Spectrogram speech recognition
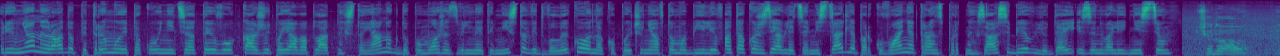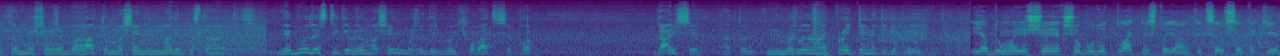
Рівняни радо підтримують таку ініціативу. кажуть, поява платних стоянок допоможе звільнити місто від великого накопичення автомобілів, а також з'являться місця для паркування транспортних засобів людей із інвалідністю. Чудово, тому що вже багато машин немає де поставитися. Не буде стільки вже машин, може десь будуть ховатися по далі, а то неможливо навіть пройти, не тільки проїхати. Я думаю, що якщо будуть платні стоянки, це все-таки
